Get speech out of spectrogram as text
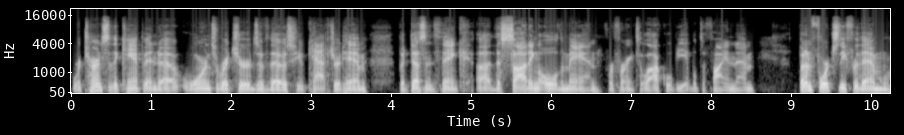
returns to the camp and uh, warns Richards of those who captured him, but doesn't think uh, the sodding old man, referring to Locke, will be able to find them. But unfortunately for them,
